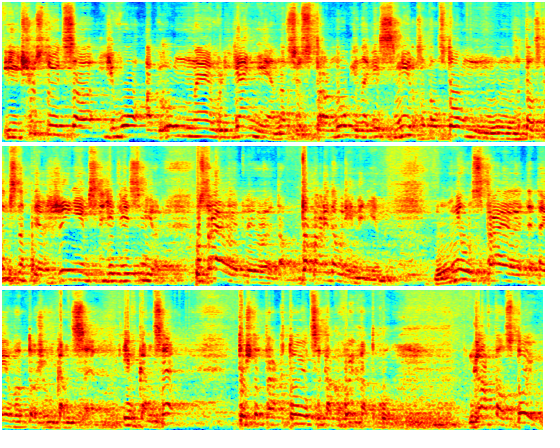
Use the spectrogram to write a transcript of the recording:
И чувствуется его огромное влияние на всю страну и на весь мир. За Толстым, за Толстым с напряжением следит весь мир. Устраивает ли его это? До поры до времени. Не устраивает это его тоже в конце. И в конце то, что трактуется как выходку. Граф Толстой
